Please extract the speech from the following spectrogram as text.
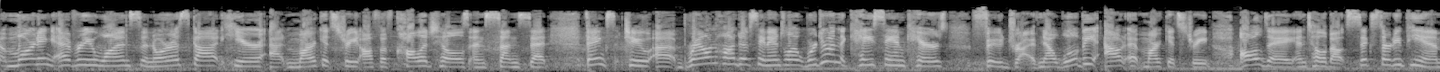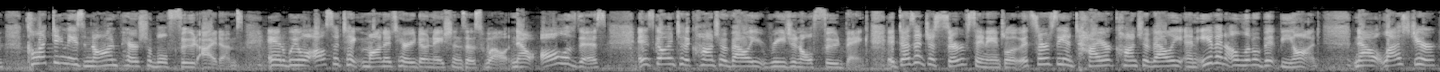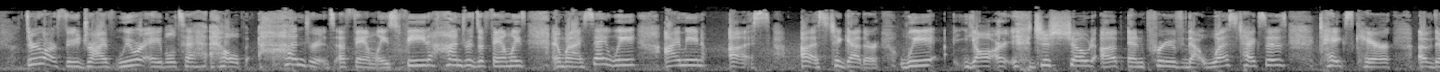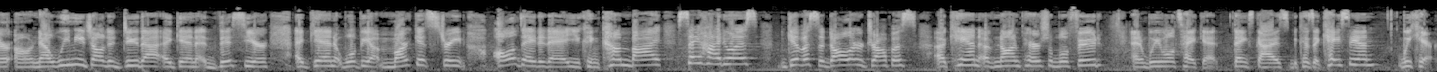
Good morning, everyone. Senora Scott here at Market Street off of College Hills and Sunset. Thanks to uh, Brown Honda of San Angelo, we're doing the KSAN Cares food drive. Now, we'll be out at Market Street all day until about 6.30 p.m. collecting these non-perishable food items. And we will also take monetary donations as well. Now, all of this is going to the Concho Valley Regional Food Bank. It doesn't just serve San Angelo, it serves the entire Concho Valley and even a little bit beyond. Now, last year, through our food drive, we were able to help hundreds of families, feed hundreds of families. And when I say we, I mean us, us together. We, y'all are just showed up and proved that West Texas takes care of their own. Now, we need y'all to do that again this year. Again, we'll be at Market Street all day today. You can come by, say hi to us, give us a dollar, drop us a can of non-perishable food, and we will take it. Thanks, guys, because at KSAN, we care.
